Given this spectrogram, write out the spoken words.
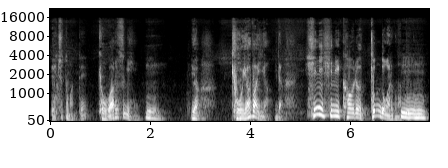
え、ちょっと待って。今日悪すぎひん？うん。いや、今日やばいやん。みたいな。日に日に顔色がどんどん悪くなっていく。うん、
